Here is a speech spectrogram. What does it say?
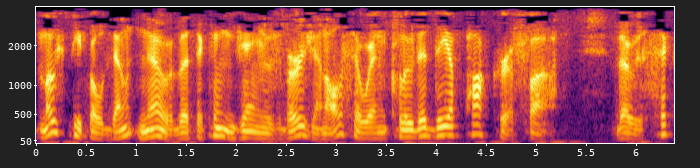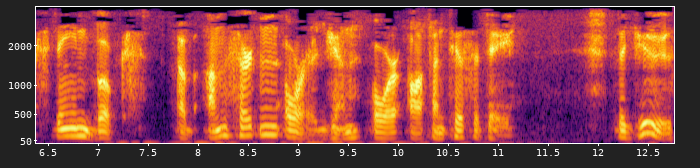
most people don't know that the King James Version also included the Apocrypha, those 16 books of uncertain origin or authenticity. The Jews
